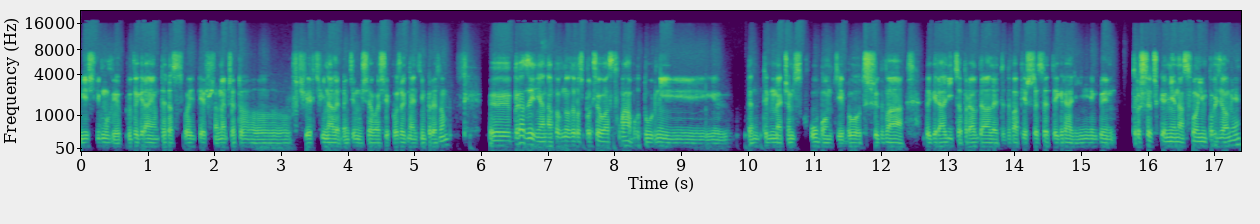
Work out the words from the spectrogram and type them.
jeśli mówię, wygrają teraz swoje pierwsze mecze, to w ćwierćfinale będzie musiała się pożegnać z imprezą. E, Brazylia na pewno rozpoczęła słabo turniej ten, tym meczem z Kubą, gdzie było 3-2. Wygrali co prawda, ale te dwa pierwsze sety grali jakby troszeczkę nie na swoim poziomie,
